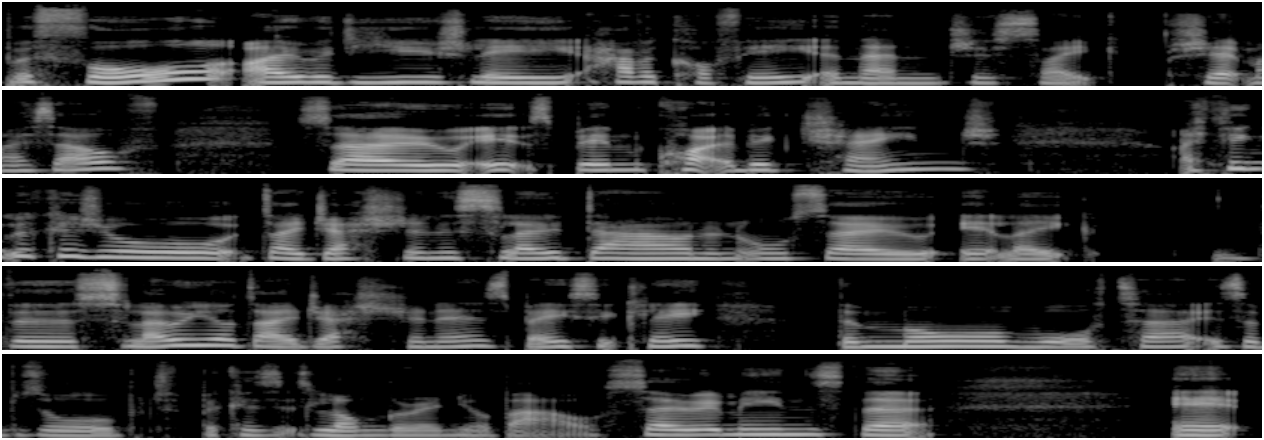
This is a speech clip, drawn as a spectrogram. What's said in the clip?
before I would usually have a coffee and then just like shit myself. So it's been quite a big change. I think because your digestion is slowed down and also it like the slower your digestion is basically the more water is absorbed because it's longer in your bowel. So it means that it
